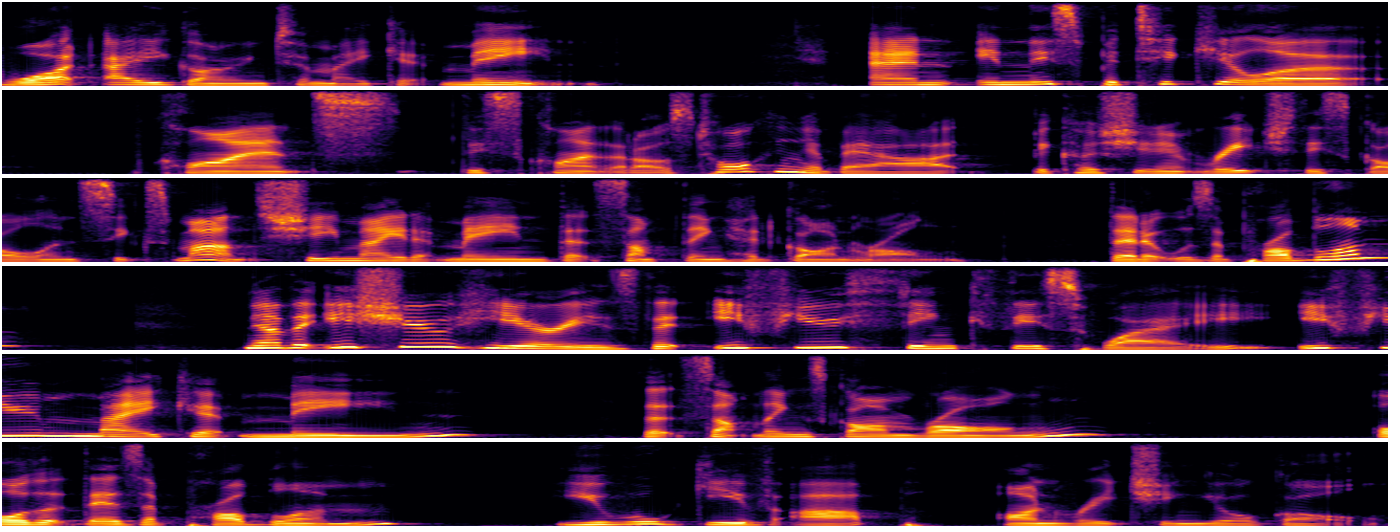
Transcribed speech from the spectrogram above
what are you going to make it mean? And in this particular client's, this client that I was talking about, because she didn't reach this goal in six months, she made it mean that something had gone wrong, that it was a problem. Now, the issue here is that if you think this way, if you make it mean that something's gone wrong or that there's a problem, you will give up on reaching your goal.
